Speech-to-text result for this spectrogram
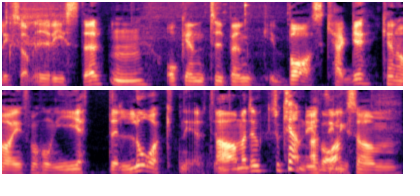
liksom, i register. Mm. Och en typ en baskagge kan ha information jättelågt ner. Typ. Ja, men det, så kan det ju Att det vara. liksom,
